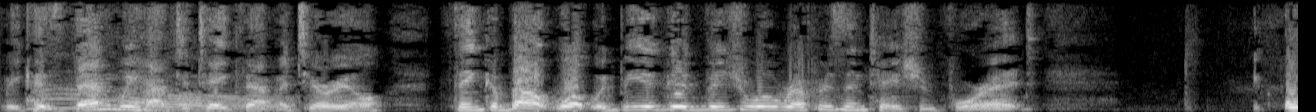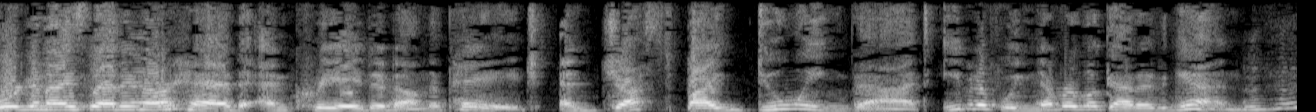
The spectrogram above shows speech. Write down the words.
because then we have to take that material, think about what would be a good visual representation for it, organize that in our head and create it on the page. And just by doing that, even if we never look at it again, Mm-hmm.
